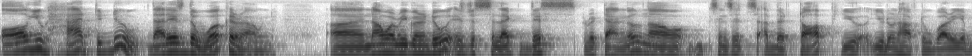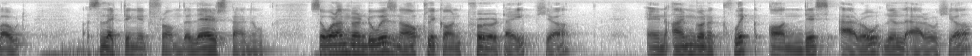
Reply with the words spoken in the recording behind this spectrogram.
all you had to do. That is the workaround. Uh, now what we're going to do is just select this rectangle. Now since it's at the top, you you don't have to worry about selecting it from the layers panel. So what I'm going to do is now click on prototype here and I'm going to click on this arrow, little arrow here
